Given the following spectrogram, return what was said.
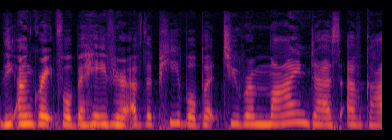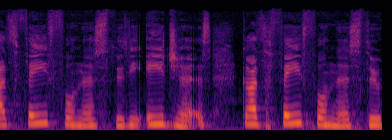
the ungrateful behavior of the people, but to remind us of God's faithfulness through the ages, God's faithfulness through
